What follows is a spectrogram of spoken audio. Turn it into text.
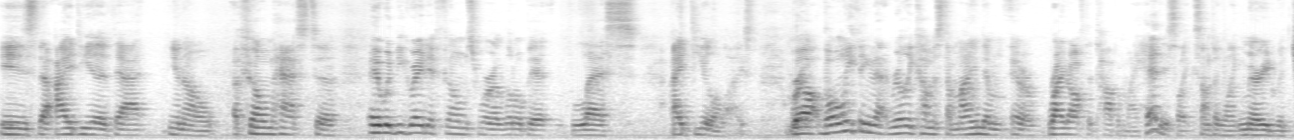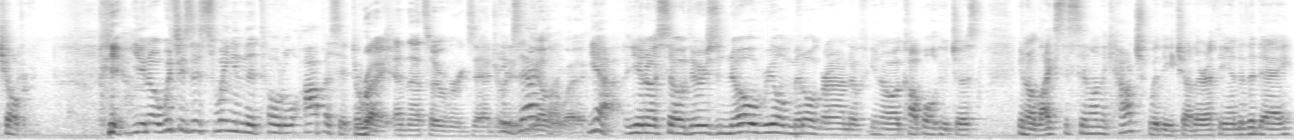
is the idea that you know a film has to it would be great if films were a little bit less idealized. Well the only thing that really comes to mind um, uh, right off the top of my head is like something like married with children yeah you know which is a swing in the total opposite direction Right, and that's over exaggerated exactly. the other way. Yeah, you know, so there's no real middle ground of you know a couple who just you know likes to sit on the couch with each other at the end of the day,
